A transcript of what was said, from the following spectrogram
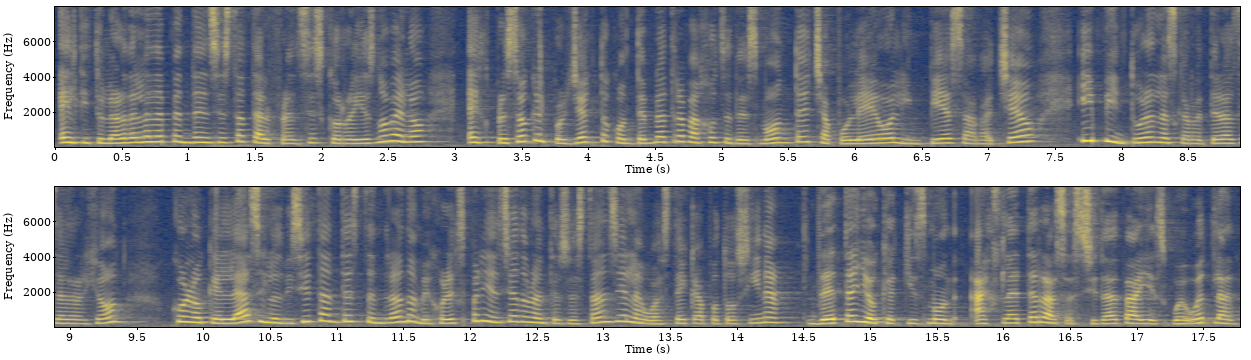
El titular de la dependencia estatal, Francisco Reyes Novelo, expresó que el proyecto contempla trabajos de desmonte, chapoleo, limpieza, bacheo y pintura en las carreteras de la región, con lo que las y los visitantes tendrán una mejor experiencia durante su estancia en la Huasteca Potosina. Detalló que Quismón, Axla de Terrazas, Ciudad Valles, Huehuetlán,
